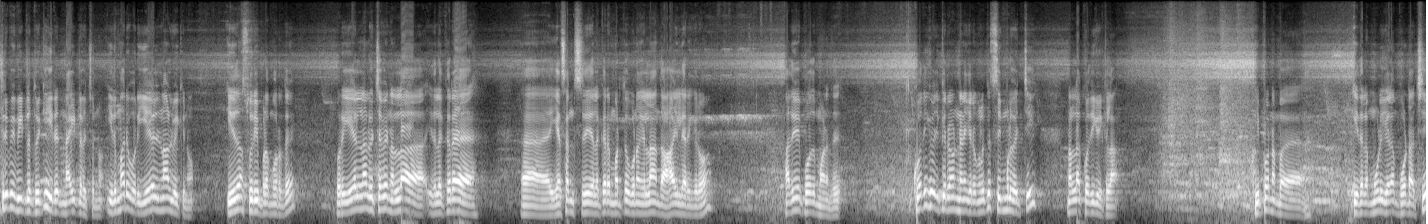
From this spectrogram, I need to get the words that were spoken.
திருப்பி வீட்டில் தூக்கி நைட்டில் வச்சிடணும். இது மாதிரி ஒரு ஏழு நாள் வைக்கணும். இதுதான் சூரிய படம் போடுறது. ஒரு ஏழு நாள் வச்சாவே நல்லா இதில் இருக்கிற எசன்ஸு இதில் இருக்கிற மருத்துவ குணம் எல்லாம் அந்த ஆயில் இறங்கிடும் அதுவே போதுமானது. கொதிக்க வைக்கிறோம்னு நினைக்கிறவங்களுக்கு சிம்மில் வச்சு நல்லா கொதிக்க வைக்கலாம். இப்போ நம்ம இதில் மூலிகைலாம் போட்டாச்சு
